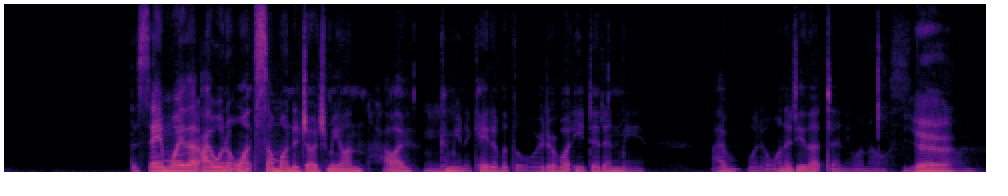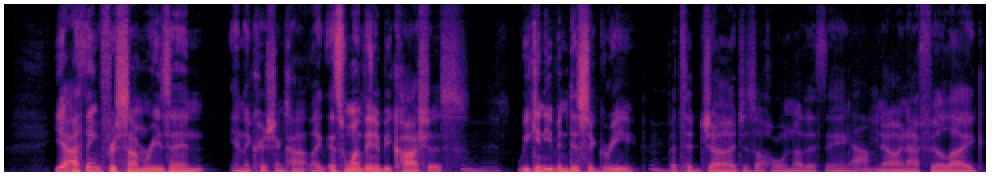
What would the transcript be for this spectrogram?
the same way that i wouldn't want someone to judge me on how i Mm. communicated with the lord or what he did in me i wouldn't want to do that to anyone else Yeah. um, Yeah. I think for some reason in the Christian con, like it's one thing to be cautious. mhm, We can even disagree, but mhm. to judge is a whole nother thing. Yeah. You know, and I feel like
